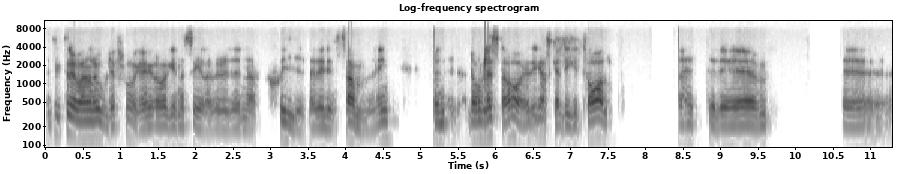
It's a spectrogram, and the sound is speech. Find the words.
Jag tyckte det var en rolig fråga. Hur organiserar du dina skivor i din samling? Men de flesta har ju det ganska digitalt. Vad heter det? Eh,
